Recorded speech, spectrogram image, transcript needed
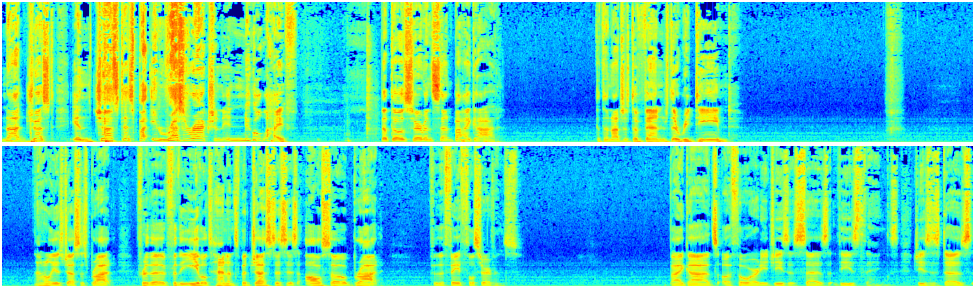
not just in justice, but in resurrection, in new life. That those servants sent by God, that they're not just avenged, they're redeemed. Not only is justice brought for the for the evil tenants, but justice is also brought for the faithful servants. By God's authority, Jesus says these things. Jesus does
